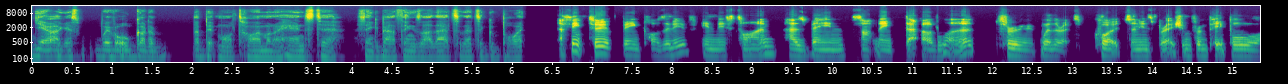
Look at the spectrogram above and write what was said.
Yeah i guess we've all got a, a bit more time on our hands to think about things like that so that's a good point I think too, being positive in this time has been something that I've learned through whether it's quotes and inspiration from people or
